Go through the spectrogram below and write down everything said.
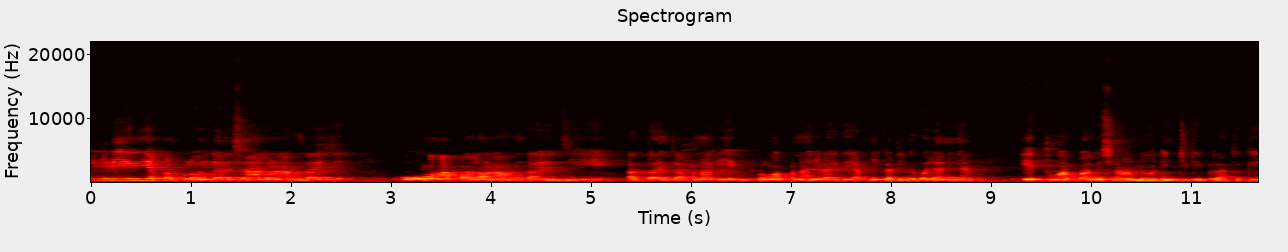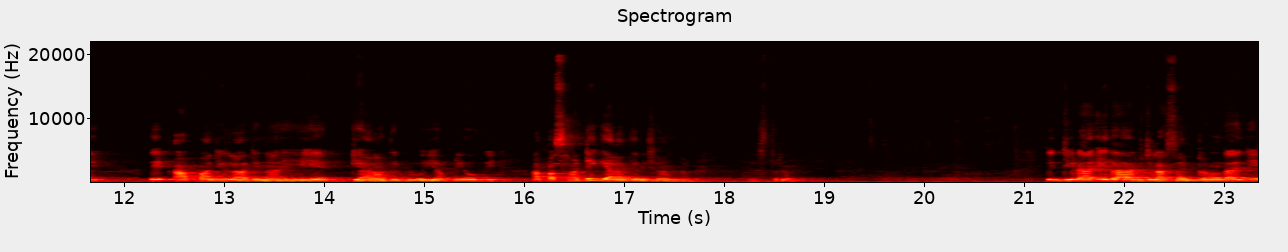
ਕਿ ਜਿਹੜੀ ਇਹਦੀ ਆਪਾਂ ਪਲੋਈ ਦਾ ਨਿਸ਼ਾਨ ਲਾਉਣਾ ਹੁੰਦਾ ਹੈ ਜੀ, ਉਹ ਆਪਾਂ ਲਾਉਣਾ ਹੁੰਦਾ ਹੈ ਜੀ, ਅੱਧਾ ਇੰਚ ਆਪਣਾ ਇਹ ਉੱਪਰੋਂ ਆਪਣਾ ਜਿਹੜਾ ਇਹ ਆਪਣੀ ਕਟਿੰਗ ਹੋ ਜਾਣੀ ਹੈ, ਇੱਥੋਂ ਆਪਾਂ ਨਿਸ਼ਾਨ ਇੰਚ ਟੇਪ ਰੱਖ ਕੇ ਤੇ ਆਪਾਂ ਜੀ ਲਾ ਦੇਣਾ ਇਹ 11 ਤੇ ਪਲੋਈ ਆਪਣੀ ਹੋਊਗੀ, ਆਪਾਂ 11.5 ਤੇ ਨਿਸ਼ਾਨ ਲਾਉਣਾ ਇਸ ਤਰ੍ਹਾਂ। ਤੇ ਜਿਹੜਾ ਇਹਦਾ ਵਿਚਲਾ ਸੈਂਟਰ ਹੁੰਦਾ ਹੈ ਜੀ,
